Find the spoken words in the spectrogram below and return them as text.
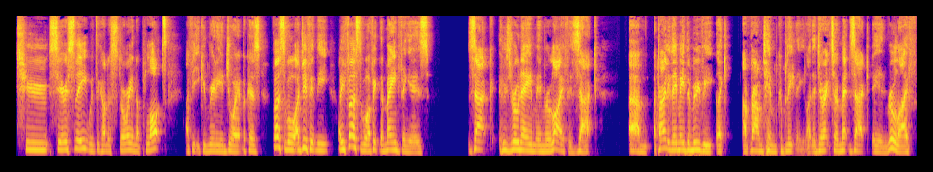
too seriously with the kind of story and the plot, I think you can really enjoy it because first of all, I do think the I mean, first of all, I think the main thing is Zach, whose real name in real life is Zach. Um, apparently they made the movie like around him completely. Like the director met Zach in real life.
